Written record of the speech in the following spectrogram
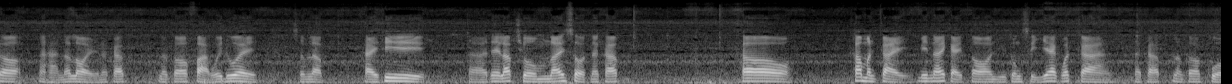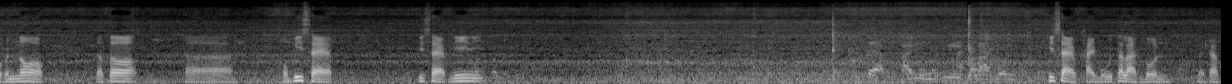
ก็อาหารอร่อยนะครับ แล้วก็ฝากไว้ด้วยสำหรับใครที่ได้รับชมไลฟ์สดนะครับข้าวข้าวมันไก่มินไนไก่ตอนอยู่ตรงสี่แยกวัดกลางนะครับ แล้วก็ครัวบ้านนอก แล้วก็ของพี่แสบพี่แสบนี่ แสบขายหมูที่ตลาดบนพี่แสบขายหมูตลาดบนนะครับ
